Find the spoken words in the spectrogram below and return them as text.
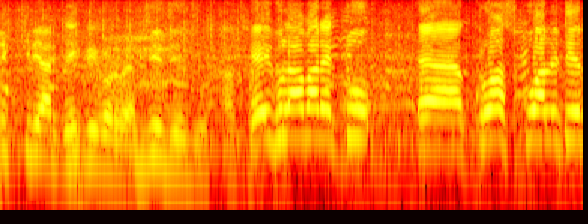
বিক্রি আর কি। বিক্রি করবেন? জি জি জি। আচ্ছা। এইগুলো আবার একটু ক্রস কোয়ালিটির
